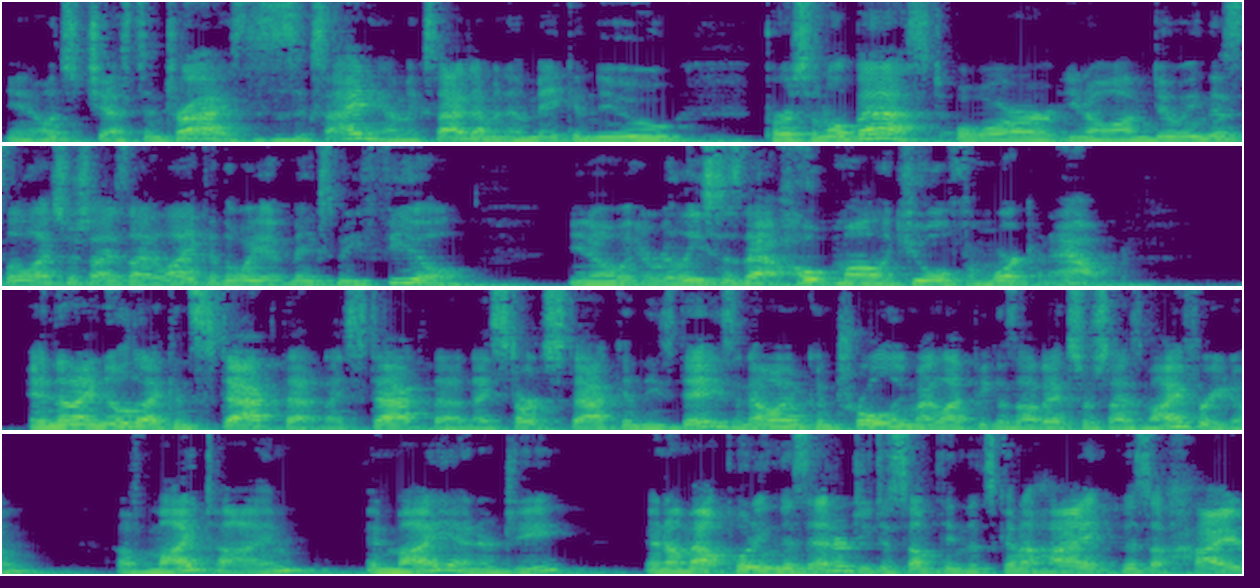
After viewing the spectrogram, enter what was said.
you know, it's chest and tris. This is exciting. I'm excited. I'm going to make a new personal best, or you know, I'm doing this little exercise I like, and the way it makes me feel. You know, it releases that hope molecule from working out. And then I know that I can stack that, and I stack that, and I start stacking these days. And now I'm controlling my life because I've exercised my freedom of my time and my energy and I'm outputting this energy to something that's going to high that's a high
